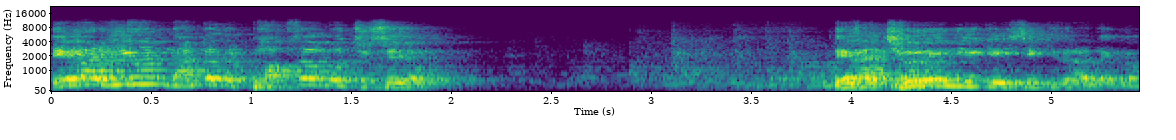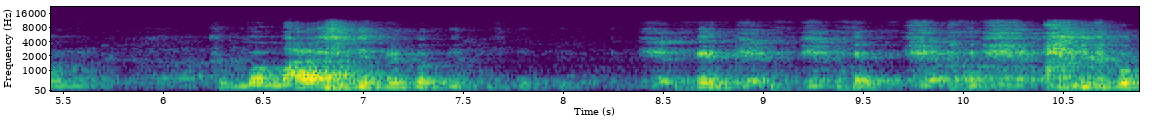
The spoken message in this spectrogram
내말 이은 남자들 박수 한번 주세요. 내가 전엔 얘기해 이 새끼들아 내가 오늘 그 뭐 말하자면 아이고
